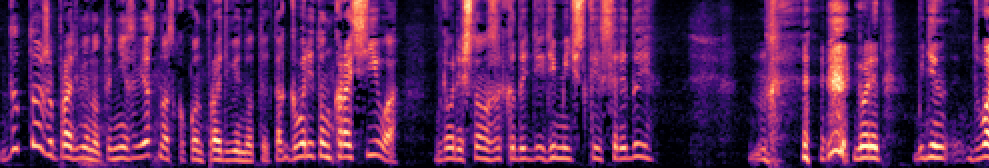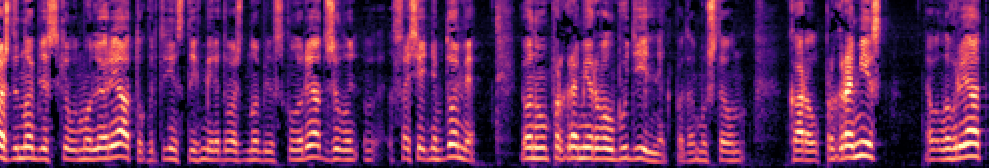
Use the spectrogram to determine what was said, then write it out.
Да тоже продвинутый, неизвестно, насколько он продвинутый. Так говорит он красиво, говорит, что он из академической среды. Говорит, един- дважды Нобелевскому лауреату, говорит, единственный в мире дважды Нобелевский лауреат, жил в соседнем доме, и он ему программировал будильник, потому что он, Карл, программист, а лауреат,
